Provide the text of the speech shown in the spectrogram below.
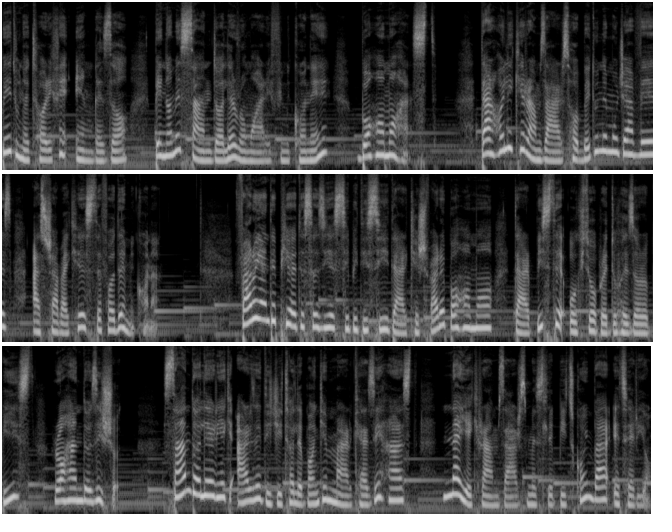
بدون تاریخ انقضا به نام سندالر رو معرفی می‌کنه باهاما هست. در حالی که رمز ارزها بدون مجوز از شبکه استفاده می‌کنن. فرایند پیاده سازی CBDC در کشور باهاما در 20 اکتبر 2020 راه اندازی شد. سن دلار یک ارز دیجیتال بانک مرکزی هست نه یک رمزارز مثل بیت کوین و اتریوم.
